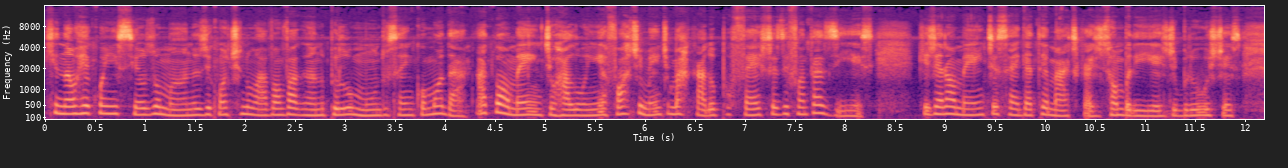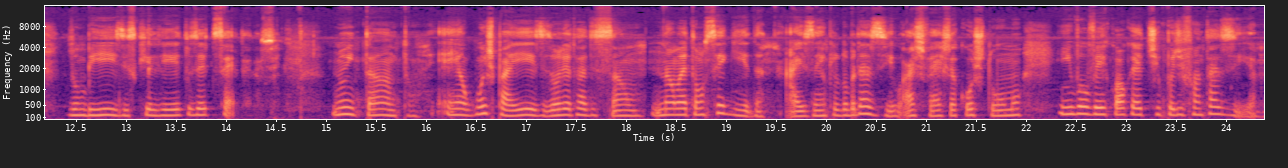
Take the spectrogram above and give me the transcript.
que não reconheciam os humanos e continuavam vagando pelo mundo sem incomodar. Atualmente, o Halloween é fortemente marcado por festas e fantasias, que geralmente seguem a temáticas sombrias de bruxas, zumbis, esqueletos, etc. No entanto, em alguns países onde a tradição não é tão seguida, a exemplo do Brasil, as festas costumam envolver qualquer tipo de fantasia,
